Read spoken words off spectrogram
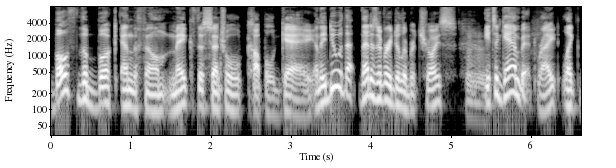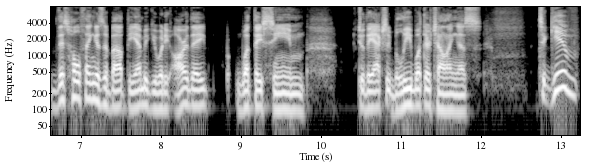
Both the book and the film make the central couple gay, and they do that. That is a very deliberate choice. Mhm. It's a gambit, right? Like this whole thing is about the ambiguity. Are they what they seem? Do they actually believe what they're telling us? To give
